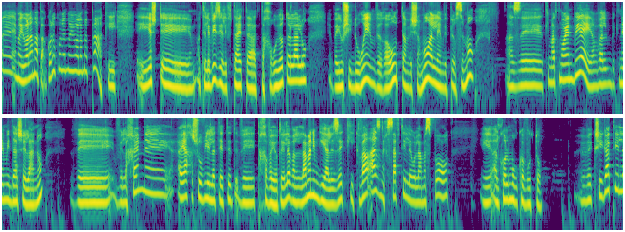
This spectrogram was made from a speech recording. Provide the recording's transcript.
אה, הם היו על המפה. קודם כל הם היו על המפה, כי אה, יש, אה, הטלוויזיה ליוותה את התחרויות הללו, והיו שידורים, וראו אותם, ושמעו עליהם, ופרסמו. אז כמעט כמו NBA, אבל בקנה מידה שלנו. ו, ולכן אה, היה חשוב לי לתת את, את החוויות האלה, אבל למה אני מגיעה לזה? כי כבר אז נחשפתי לעולם הספורט אה, על כל מורכבותו. וכשהגעתי, ל...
